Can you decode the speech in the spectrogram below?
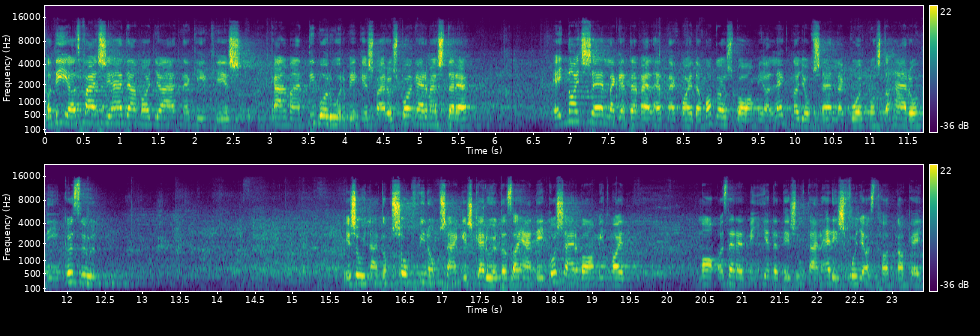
A díjat Fási Ádám adja át nekik, és Kálmán Tibor úr, Békésváros polgármestere. Egy nagy serleget emelhetnek majd a magasba, ami a legnagyobb serleg volt most a három díj közül. És úgy látom, sok finomság is került az ajándék kosárba, amit majd ma az eredmény hirdetés után el is fogyaszthatnak egy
